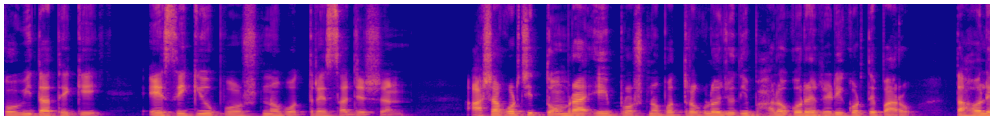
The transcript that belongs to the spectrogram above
কবিতা থেকে এসিকিউ প্রশ্নপত্রের সাজেশন আশা করছি তোমরা এই প্রশ্নপত্রগুলো যদি ভালো করে রেডি করতে পারো, তাহলে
